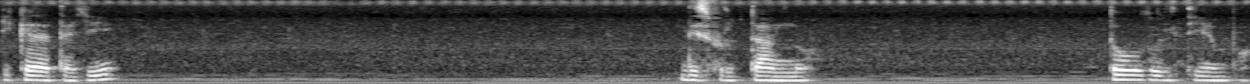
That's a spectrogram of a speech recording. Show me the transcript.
Y quédate allí disfrutando todo el tiempo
